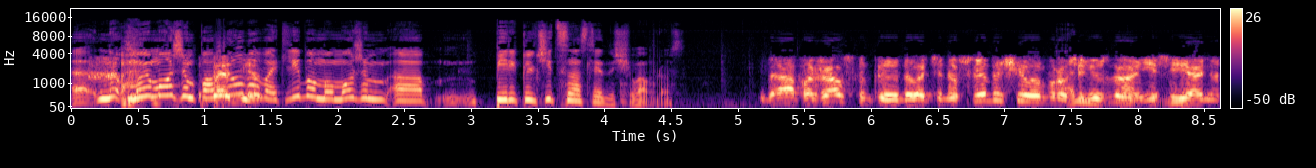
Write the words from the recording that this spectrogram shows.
Э, ну, мы можем попробовать, либо мы можем э, переключиться на следующий вопрос. Да, пожалуйста, давайте на следующий вопрос. Я не знаю, если я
